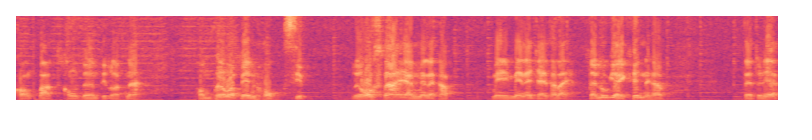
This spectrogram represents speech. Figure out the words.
ของปรับของเดิมติดรถนะ ผมเพิ่มมาเป็น 60 หรือ 65 แอมป์นี่ยนะครับ ไม่ไม่แน่ใจเท่าไหร่ แต่ลูกใหญ่ขึ้นนะครับ แต่ตัวเนี้ย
